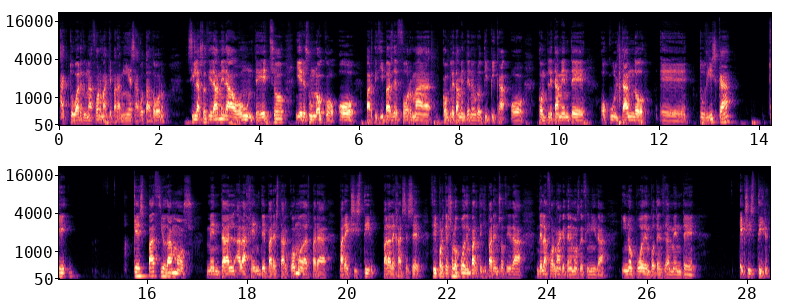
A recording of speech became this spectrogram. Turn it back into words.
actuar de una forma que para mí es agotador. Si la sociedad me da o un te echo y eres un loco, o participas de forma completamente neurotípica, o completamente ocultando eh, tu disca, ¿qué, ¿qué espacio damos mental a la gente para estar cómodas, para, para existir, para dejarse ser? Es decir, ¿por qué solo pueden participar en sociedad de la forma que tenemos definida y no pueden potencialmente existir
